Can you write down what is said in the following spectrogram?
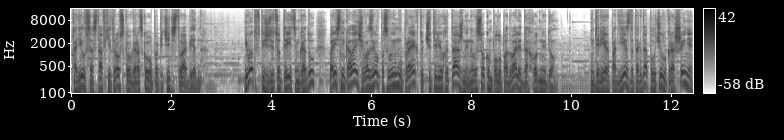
входил в состав Хитровского городского попечительства о бедных. И вот в 1903 году Борис Николаевич возвел по своему проекту четырехэтажный на высоком полуподвале доходный дом. Интерьер подъезда тогда получил украшение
